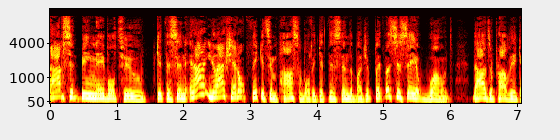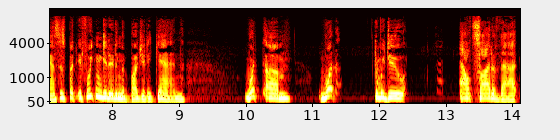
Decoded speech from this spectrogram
absent being able to get this in, and I, you know, actually, I don't think it's impossible to get this in the budget, but let's just say it won't. The odds are probably against us, but if we can get it in the budget again, what, um, what can we do outside of that?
